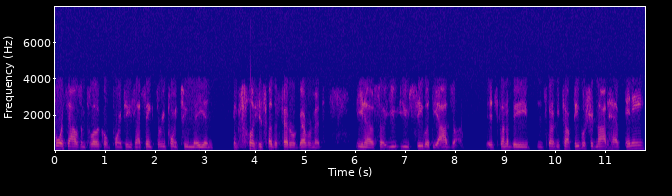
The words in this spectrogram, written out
4,000 political appointees, and I think 3.2 million employees of the federal government. You know, so you you see what the odds are. It's going to be it's going to be tough. People should not have any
